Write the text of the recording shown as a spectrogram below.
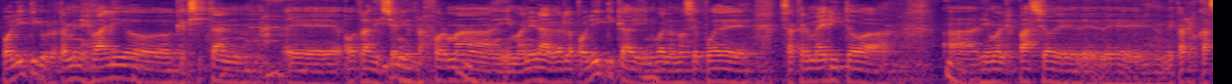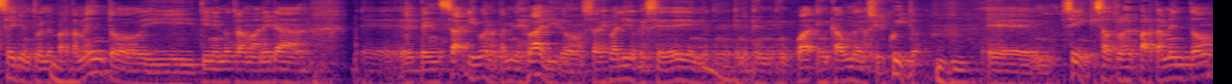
político, pero también es válido que existan eh, otras visiones y otras formas y maneras de ver la política y bueno, no se puede sacar mérito a, digamos, el espacio de, Carlos Caserio en todo el mm. departamento y tienen otra manera eh, de pensar y bueno, también es válido, o sea, es válido que se dé en, en, cada uno de los circuitos. Eh, sí, quizá otros departamentos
